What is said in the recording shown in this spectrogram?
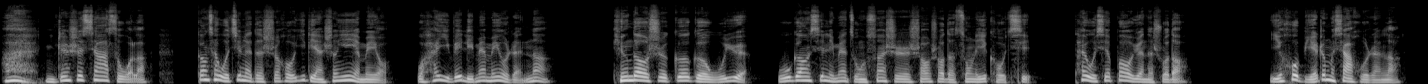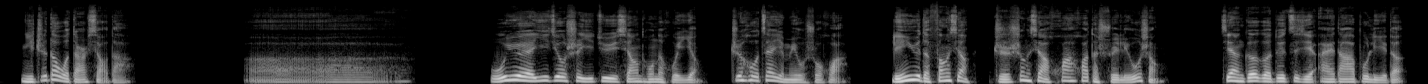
哎，你真是吓死我了！刚才我进来的时候一点声音也没有，我还以为里面没有人呢。听到是哥哥吴越，吴刚心里面总算是稍稍的松了一口气。他有些抱怨的说道：“以后别这么吓唬人了，你知道我胆小的。”啊！吴越依旧是一句相同的回应，之后再也没有说话。淋浴的方向只剩下哗哗的水流声。见哥哥对自己爱答不理的。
